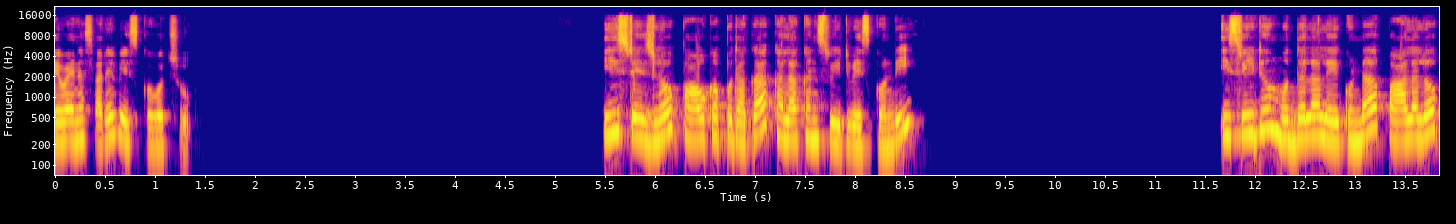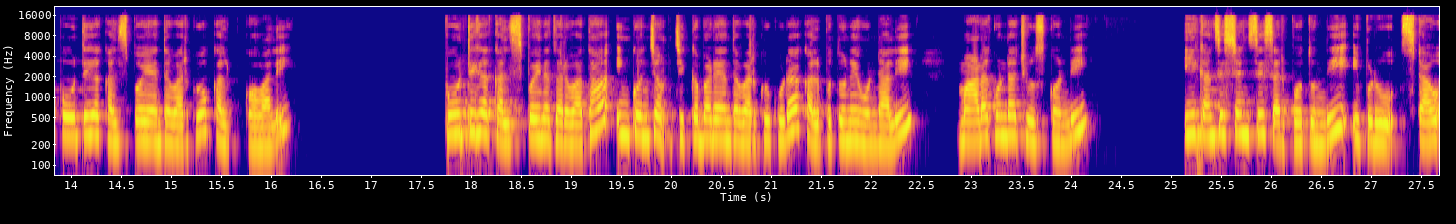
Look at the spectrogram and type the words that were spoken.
ఏవైనా సరే వేసుకోవచ్చు. ఈ స్టేజ్లో పావు కప్పు దాకా కలాకండ్ స్వీట్ వేసుకోండి. ఈ స్వీటు ముద్దలా లేకుండా పాలలో పూర్తిగా కలిసిపోయేంత వరకు కలుపుకోవాలి. పూర్తిగా కలిసిపోయిన తర్వాత ఇంకొంచెం చిక్కబడేంత వరకు కూడా కలుపుతూనే ఉండాలి. మాడకుండా చూసుకోండి. ఈ కన్సిస్టెన్సీ సరిపోతుంది. ఇప్పుడు స్టవ్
